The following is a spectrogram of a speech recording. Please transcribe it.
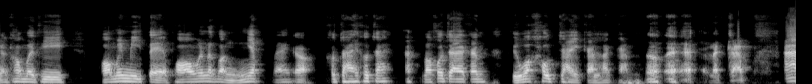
กันเข้ามาทีพอไม่มีเตะพอไม่นั่งก็เงียบนะก็เข้าใจเข้าใจอะเราเข้าใจกันถือว่าเข้าใจกันละกันนะครับอะ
